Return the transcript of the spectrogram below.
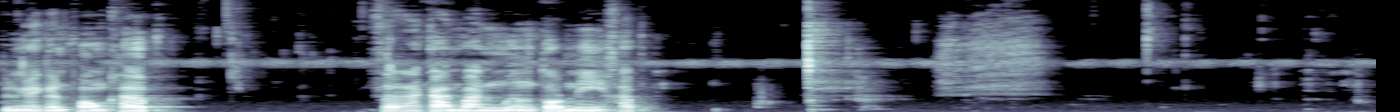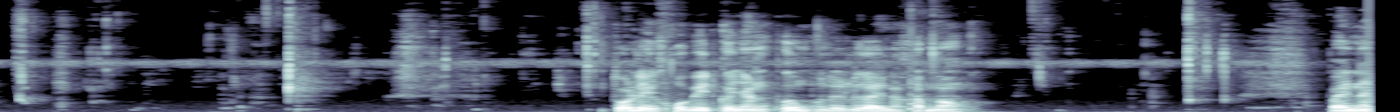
เป็นไงกันพ้องครับ สถานการณ์บ้านเมืองตอนนี้ครับ ตัวเลขโควิดก็ยังเพิ่มขึ้นเรื่อยๆนะครับเนาะไปไหน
